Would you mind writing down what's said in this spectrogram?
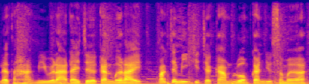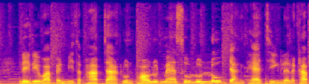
และถ้าหากมีเวลาได้เจอกันเมื่อไหร่มักจะมีกิจกรรมร่วมกันอยู่เสมอเรียกได้ว่าเป็นมิตรภาพจากรุ่นพ่อรุ่นแม่สู่รุ่นลูกอย่างแท้จริงเลยล่ะครับ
